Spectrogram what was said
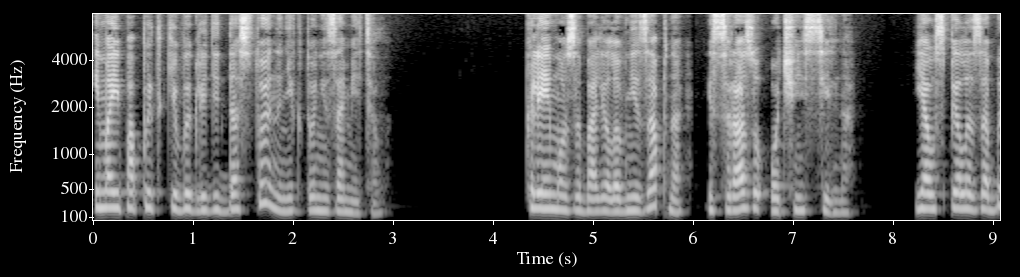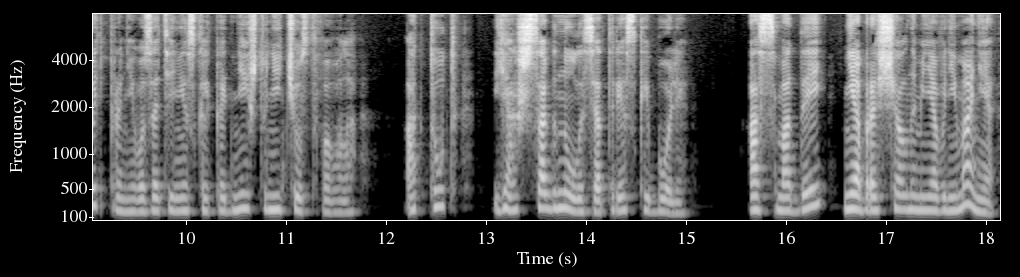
и мои попытки выглядеть достойно никто не заметил. Клеймо заболело внезапно и сразу очень сильно. Я успела забыть про него за те несколько дней, что не чувствовала. А тут я аж согнулась от резкой боли. Асмодей не обращал на меня внимания,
